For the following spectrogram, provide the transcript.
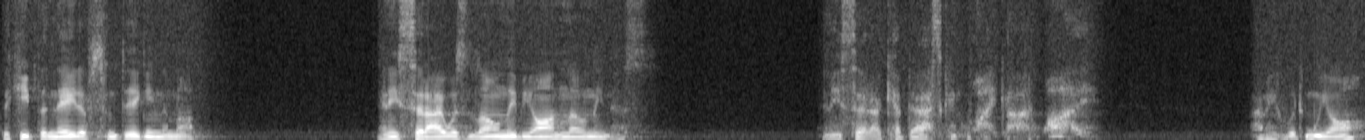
to keep the natives from digging them up. And he said, I was lonely beyond loneliness. And he said, I kept asking, Why, God? Why? I mean, wouldn't we all?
